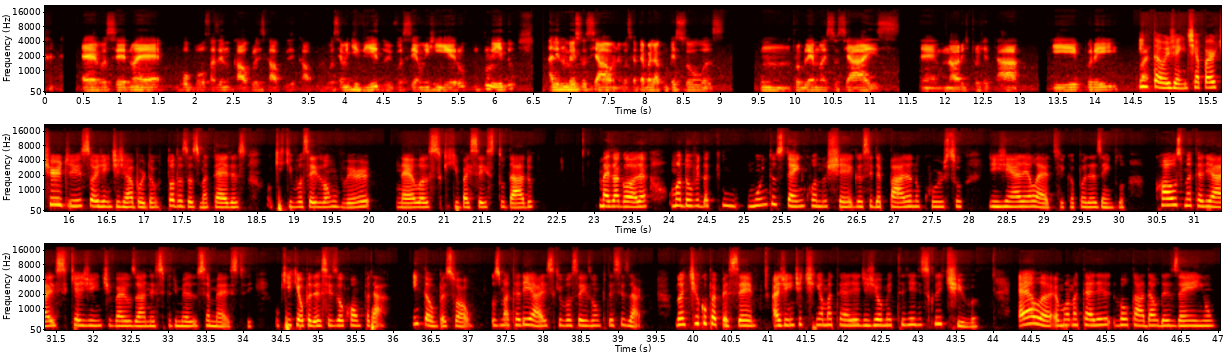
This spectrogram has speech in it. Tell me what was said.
é, você não é robô fazendo cálculos e cálculos e cálculos. Você é um indivíduo e você é um engenheiro incluído ali no meio social, né? Você vai trabalhar com pessoas, com problemas sociais, é, na hora de projetar e por aí. Então, gente, a partir disso a gente já abordou todas as matérias, o que, que vocês vão ver nelas, o que, que vai ser estudado. Mas agora, uma dúvida que muitos têm quando chega, se depara no curso de engenharia elétrica, por exemplo, quais os materiais que a gente vai usar nesse primeiro semestre? O que, que eu preciso comprar? Então, pessoal, os materiais que vocês vão precisar. No antigo PPC, a gente tinha matéria de geometria descritiva. Ela é uma matéria voltada ao desenho,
